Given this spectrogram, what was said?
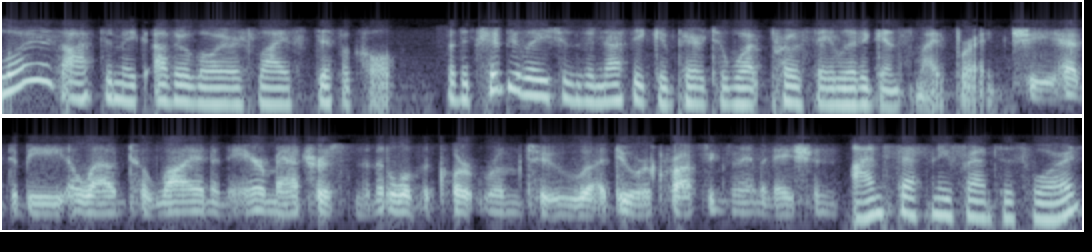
Lawyers often make other lawyers' lives difficult, but the tribulations are nothing compared to what pro se litigants might bring. She had to be allowed to lie in an air mattress in the middle of the courtroom to uh, do her cross examination. I'm Stephanie Francis Ward,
